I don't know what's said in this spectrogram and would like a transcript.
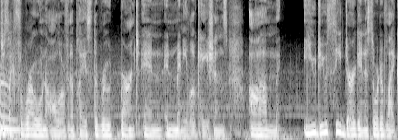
just like thrown all over the place. The root burnt in in many locations. Um, you do see Durgan is sort of like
